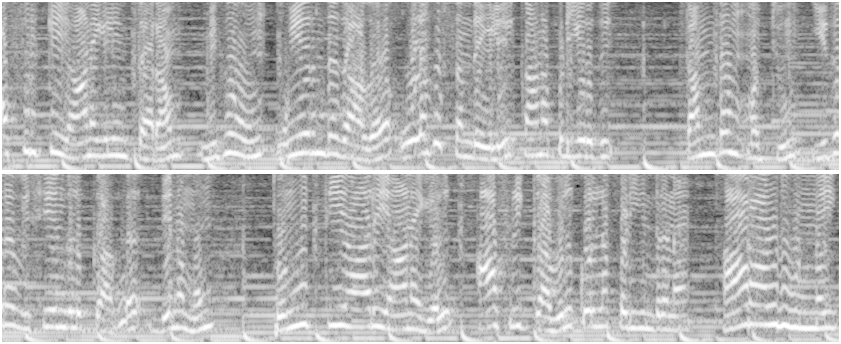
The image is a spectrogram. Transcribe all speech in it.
ஆப்பிரிக்க யானைகளின் தரம் மிகவும் உயர்ந்ததாக உலக சந்தைகளில் காணப்படுகிறது. தந்தம் மற்றும் இதர விஷயங்களுக்காக தினமும் தொண்ணூத்தி ஆறு யானைகள் ஆப்பிரிக்காவில் கொல்லப்படுகின்றன. ஆறாவது உண்மை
